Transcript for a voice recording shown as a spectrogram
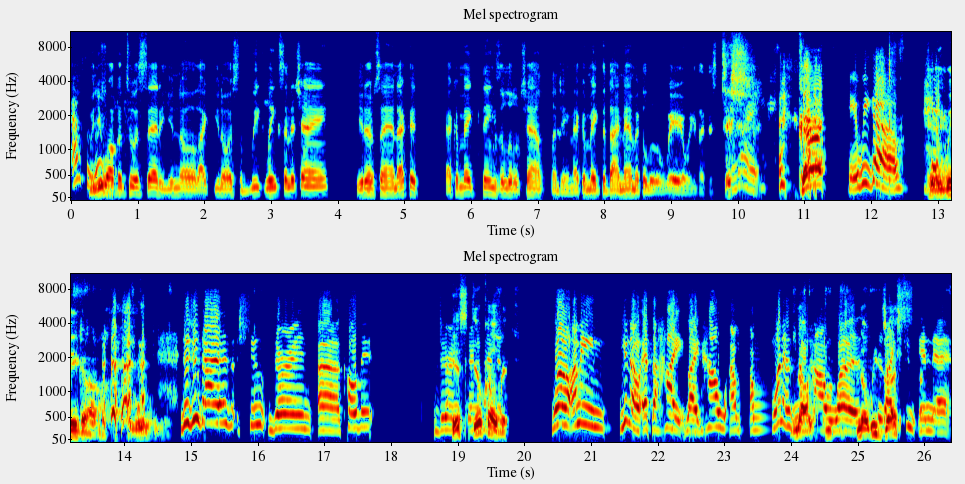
Absolutely. when you walk into a set and you know, like, you know, it's some weak links in the chain, you know what I'm saying? That could that could make things a little challenging. That could make the dynamic a little weird where you're like this. Right. Cut. Here we go. Here we go. Did you guys shoot during uh COVID? During it's during still COVID. Well, I mean, you know, at the height, like how I, I want to know how it was. No, we to, just like, shoot in that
